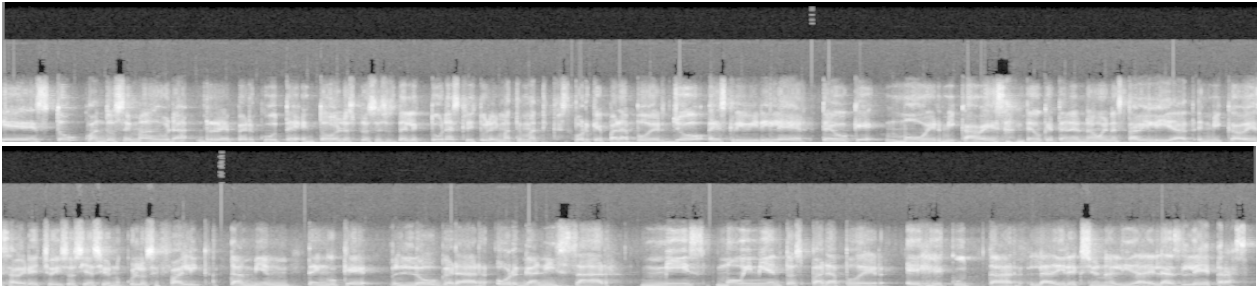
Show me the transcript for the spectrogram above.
que esto cuando se madura repercute en todos los procesos de lectura, escritura y matemáticas, porque para poder yo escribir y leer tengo que mover mi cabeza, tengo que tener una buena estabilidad en mi cabeza, haber hecho disociación oculocefálica, también tengo que lograr organizar mis movimientos para poder ejecutar la direccionalidad de las letras.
